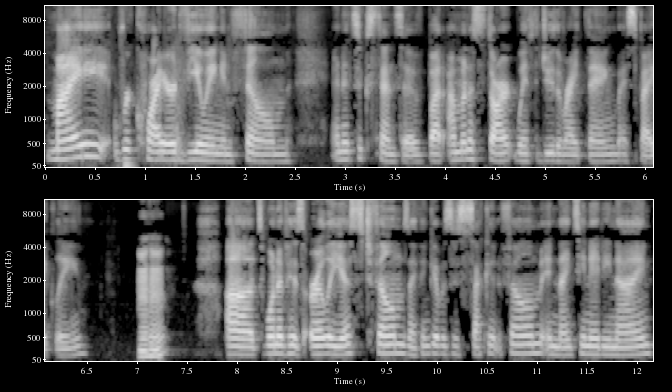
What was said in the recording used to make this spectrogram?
My required viewing in film, and it's extensive, but I'm going to start with Do the Right Thing by Spike Lee. Mm-hmm. Uh, it's one of his earliest films. I think it was his second film in 1989.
